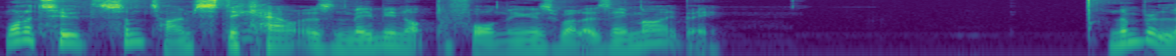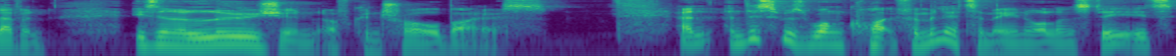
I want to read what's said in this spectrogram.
one or two sometimes stick out as maybe not performing as well as they might be. Number 11 is an illusion of control bias. And, and this was one quite familiar to me, in all honesty. It's,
